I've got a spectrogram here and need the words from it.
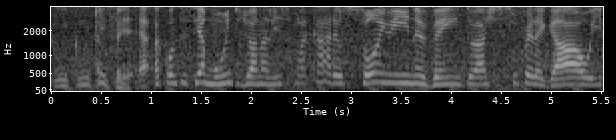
Como, como que é isso aí? É, Acontecia muito de um analista falar, cara, eu sonho em ir no evento, eu acho super legal. E,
